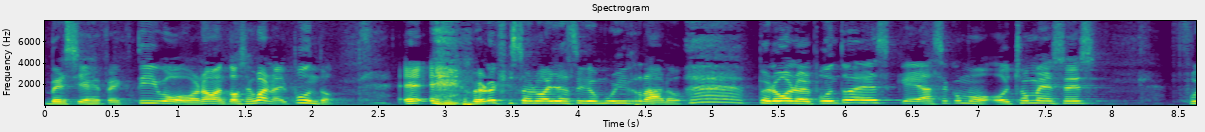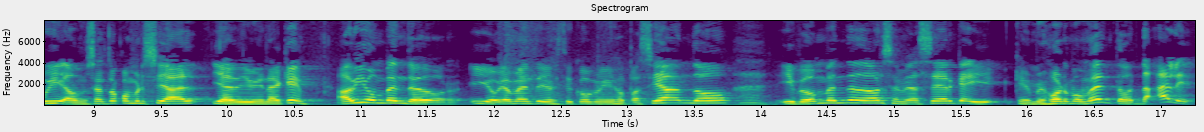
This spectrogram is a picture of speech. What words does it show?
ver si es efectivo o no. Entonces, bueno, el punto. Eh, espero que eso no haya sido muy raro. Pero bueno, el punto es que hace como ocho meses fui a un centro comercial y adivina qué, había un vendedor y obviamente yo estoy con mi hijo paseando y veo un vendedor, se me acerca y qué mejor momento, dale,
